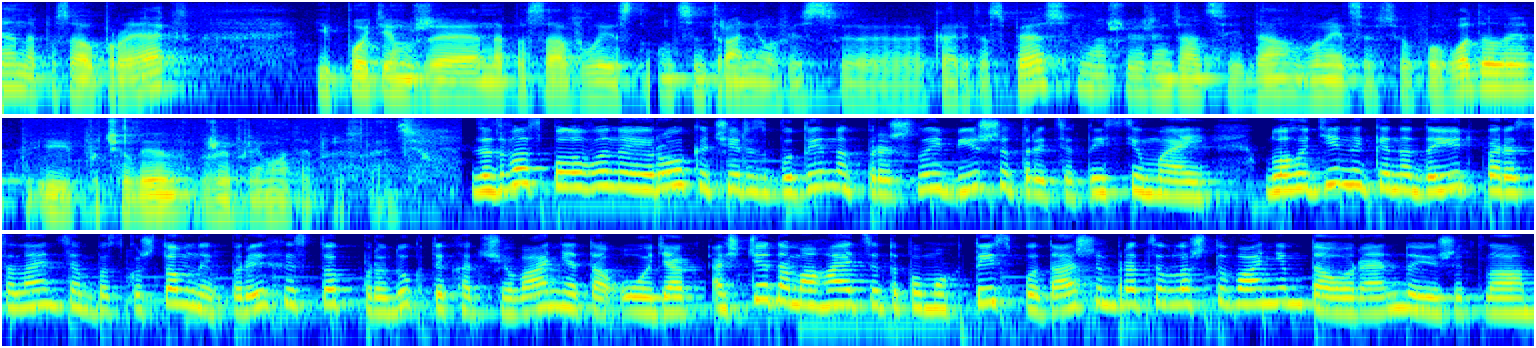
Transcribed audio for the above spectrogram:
Я написав проєкт і потім вже написав лист у центральний офіс е, Caritas Spes нашої організації. Да, вони це все погодили і почали вже приймати переселенців. За два з половиною роки через будинок прийшли більше 30 сімей. Благодійники надають переселенцям безкоштовний прихисток, продукти харчування та одяг. А ще намагаються допомогти з подальшим працевлаштуванням та орендою житла.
